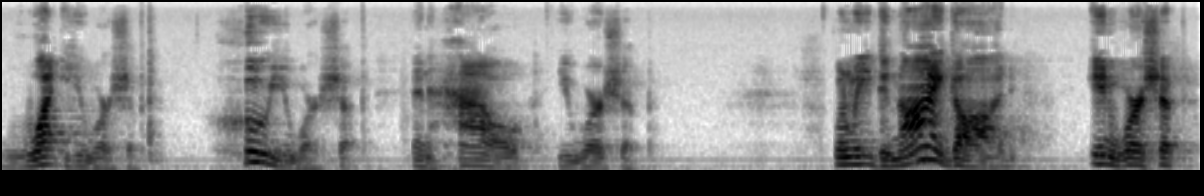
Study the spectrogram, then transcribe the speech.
what you worship, who you worship, and how you worship. When we deny God in worship,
